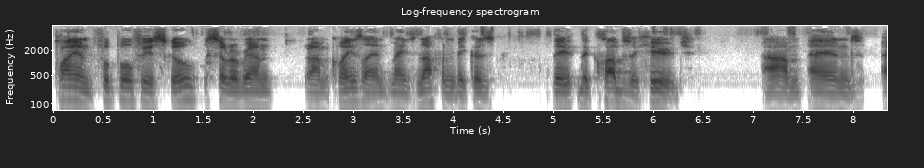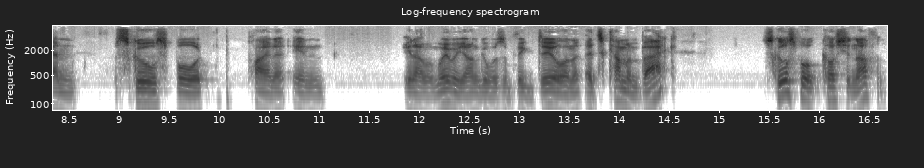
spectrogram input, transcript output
playing football for your school, sort of around um, Queensland, means nothing because the the clubs are huge, um, and and school sport playing it in, you know, when we were younger was a big deal, and it's coming back. School sport costs you nothing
